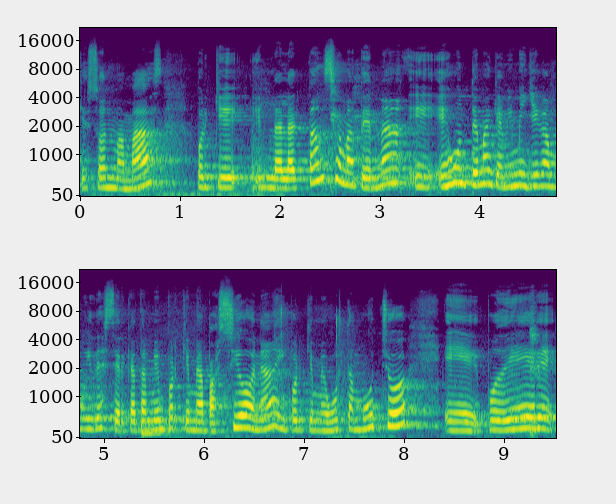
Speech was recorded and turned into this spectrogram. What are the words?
que son mamás, porque la lactancia materna eh, es un tema que a mí me llega muy de cerca también porque me apasiona y porque me gusta mucho eh, poder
